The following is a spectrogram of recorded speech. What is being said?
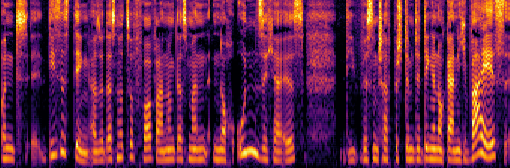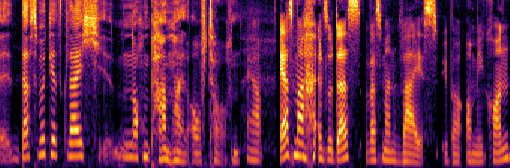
Und äh, dieses Ding, also das nur zur Vorwarnung, dass man noch unsicher ist, die Wissenschaft bestimmte Dinge noch gar nicht weiß, äh, das wird jetzt gleich noch ein paar Mal auftauchen. Ja, erstmal also das, was man weiß über Omikron.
